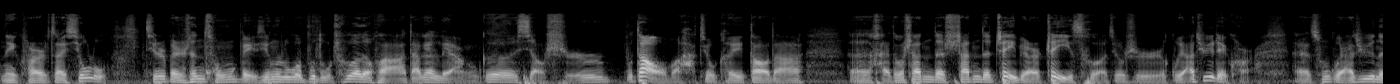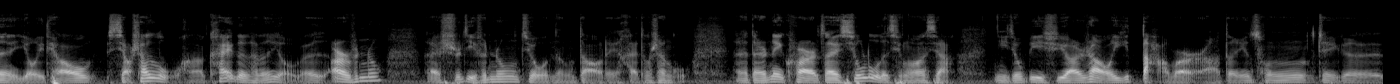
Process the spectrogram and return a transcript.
那块儿在修路。其实本身从北京如果不堵车的话，大概两个小时不到吧，就可以到达。呃，海头山的山的这边这一侧就是古崖居这块，呃，从古崖居呢有一条小山路哈，开个可能有个二十分钟，呃，十几分钟就能到这海头山谷，呃，但是那块在修路的情况下，你就必须要绕一大弯啊，等于从这个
